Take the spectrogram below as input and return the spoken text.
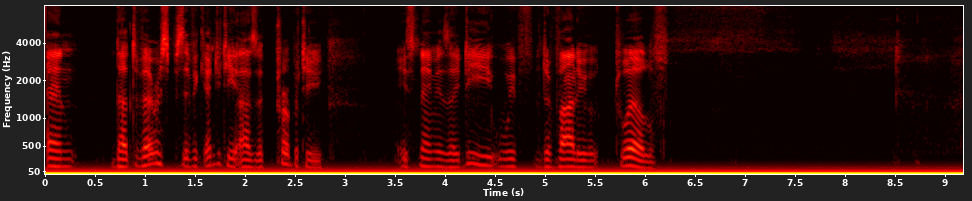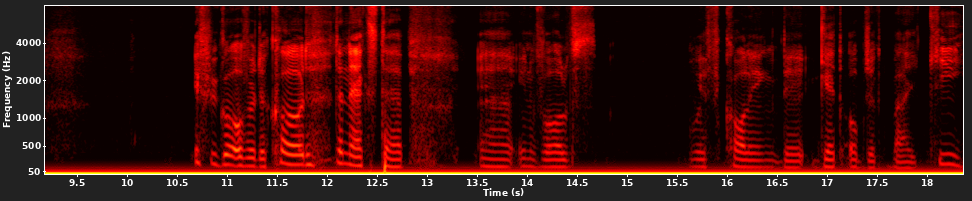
and that very specific entity has a property its name is id with the value 12 if we go over the code the next step uh, involves calling the get object by key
